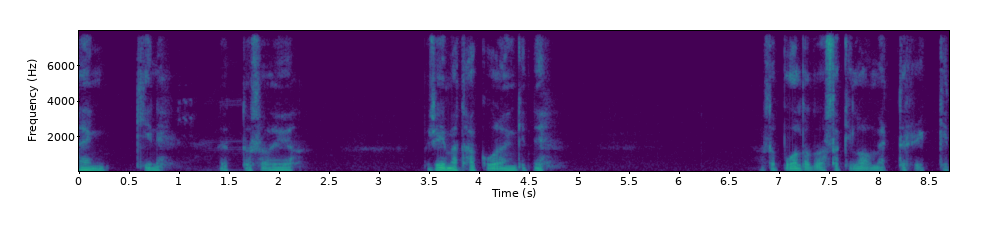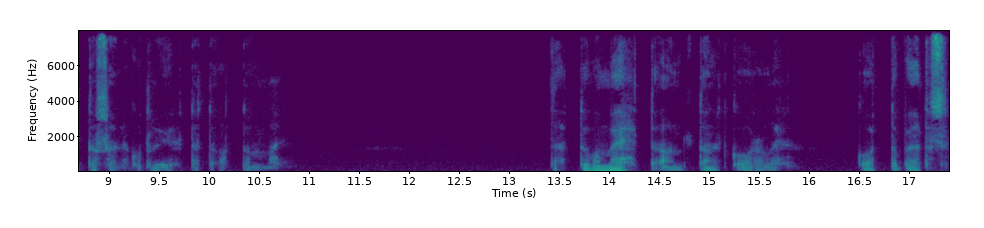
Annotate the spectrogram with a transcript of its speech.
lenkki, niin nyt tuossa oli jo pisimmät hakulenkit, niin tuosta puolta tuosta kilometriäkin tuossa ennen kuin tuli yhteyttä ottamaan. Vaan mehtä antaa nyt koiralle ja koettapää tässä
